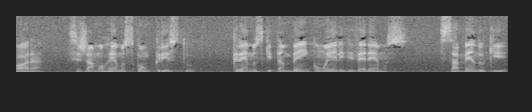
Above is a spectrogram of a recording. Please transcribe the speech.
Ora, se já morremos com Cristo, cremos que também com ele viveremos, sabendo que,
